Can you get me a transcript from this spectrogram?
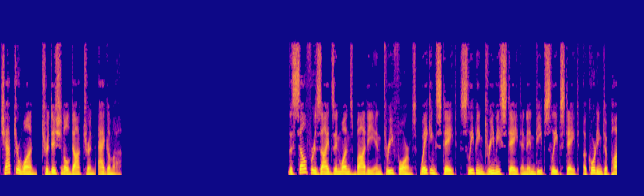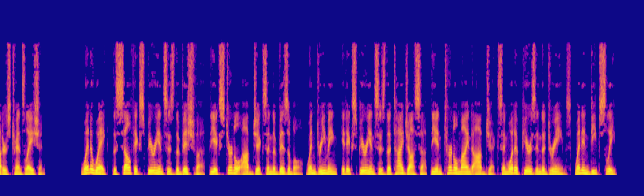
Chapter 1, Traditional Doctrine Agama. The self resides in one's body in three forms, waking state, sleeping dreamy state and in deep sleep state, according to Potter's translation. When awake, the self experiences the Vishva, the external objects and the visible, when dreaming, it experiences the Taijasa, the internal mind objects and what appears in the dreams, when in deep sleep,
